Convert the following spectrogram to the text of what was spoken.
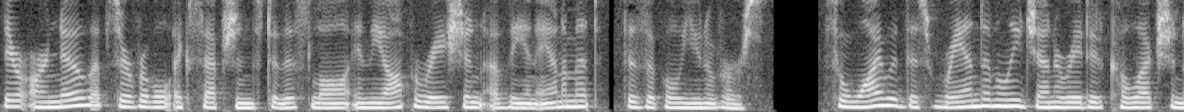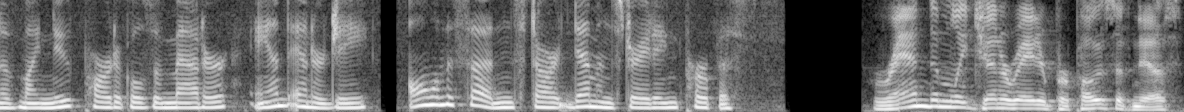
There are no observable exceptions to this law in the operation of the inanimate physical universe. So, why would this randomly generated collection of minute particles of matter and energy all of a sudden start demonstrating purpose? Randomly generated purposiveness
